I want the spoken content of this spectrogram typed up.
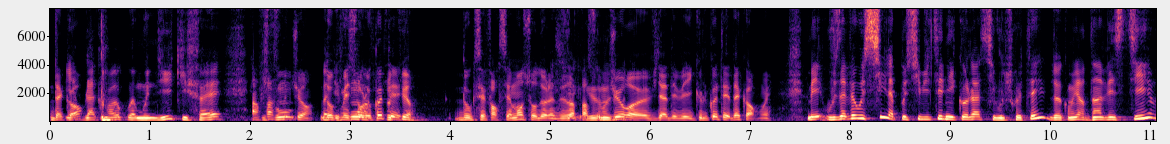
D'accord. BlackRock ou Amundi qui fait infrastructure. Bah, Donc, mais sur le côté. Donc c'est forcément sur de la, des infrastructures euh, via des véhicules cotés, d'accord, oui. Mais vous avez aussi la possibilité, Nicolas, si vous le souhaitez, de d'investir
